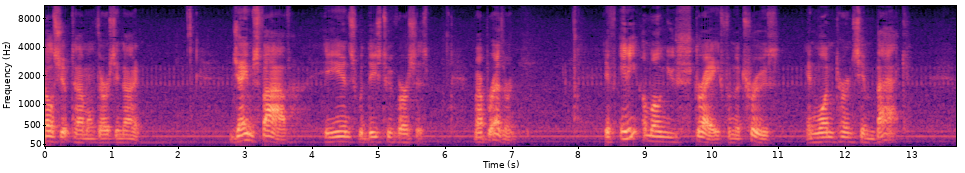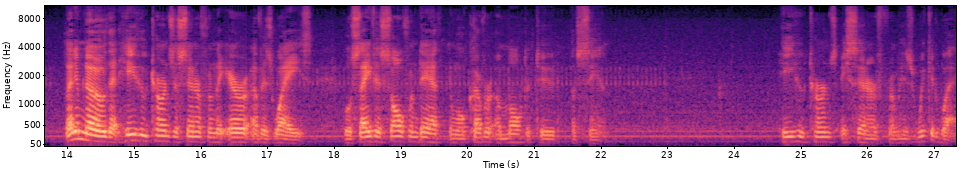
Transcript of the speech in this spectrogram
fellowship time on Thursday night. James 5, he ends with these two verses My brethren, if any among you stray from the truth and one turns him back, let him know that he who turns a sinner from the error of his ways will save his soul from death and will cover a multitude of sin. He who turns a sinner from his wicked way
